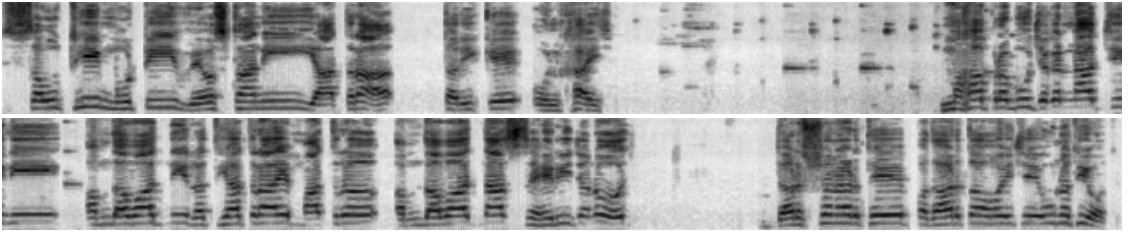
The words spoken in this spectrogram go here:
સૌથી મોટી વ્યવસ્થાની યાત્રા તરીકે ઓળખાય છે. મહાપ્રભુ જગન્નાથજીની અમદાવાદની રથયાત્રા એ માત્ર અમદાવાદના શહેરીજનો જ દર્શનાર્થે પધારતા હોય છે એવું નથી હોતું.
